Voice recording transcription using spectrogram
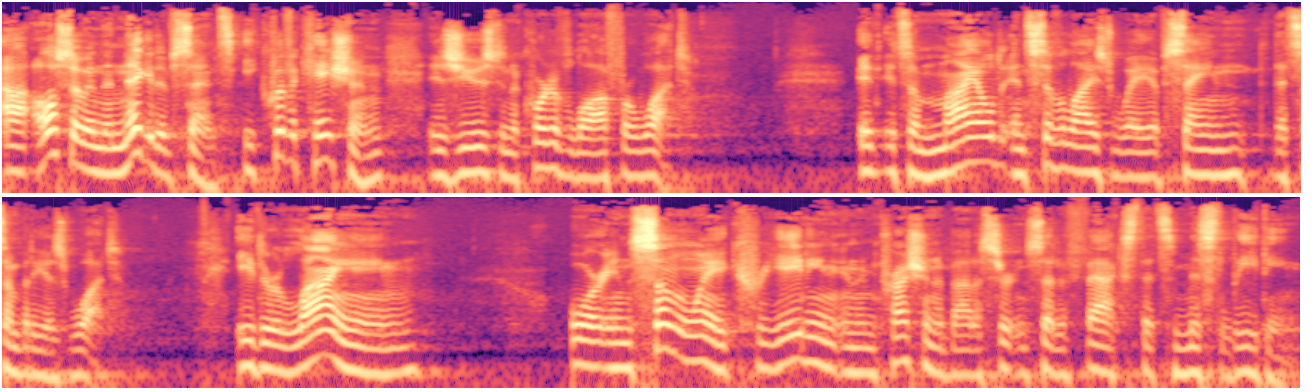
Uh, also, in the negative sense, equivocation is used in a court of law for what? It, it's a mild and civilized way of saying that somebody is what? Either lying or in some way creating an impression about a certain set of facts that's misleading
